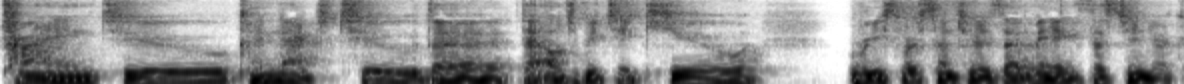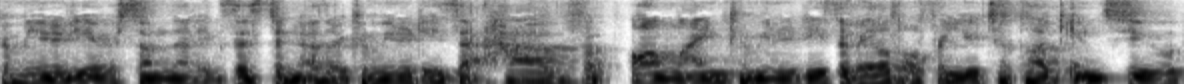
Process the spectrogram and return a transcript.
trying to connect to the, the LGBTQ resource centers that may exist in your community or some that exist in other communities that have online communities available for you to plug into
